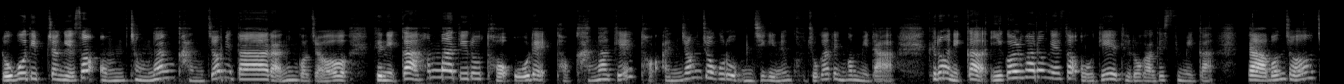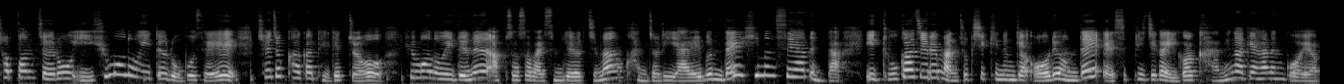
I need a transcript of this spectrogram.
로봇 입장에서 엄청난 강점이다라는 거죠. 그러니까 한마디로 더 오래, 더 강하게, 더 안정적으로 움직이는 구조가 된 겁니다. 그러니까 이걸 활용해서 어디에 들어가겠습니까? 자, 먼저 첫 번째로 이 휴머노이드 로봇에 최적화가 되겠죠. 휴머노이드는 앞서서 말씀드렸지만 관절이 얇은데 힘은 세야 된다. 이 두 가지를 만족시키는 게 어려 운데 SPG가 이걸 가능하게 하는 거예요.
